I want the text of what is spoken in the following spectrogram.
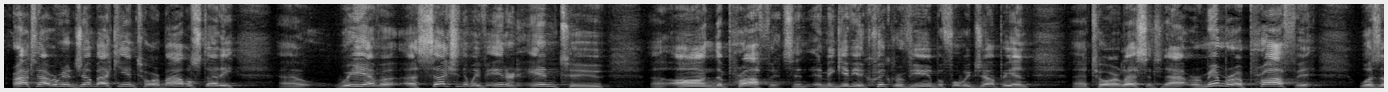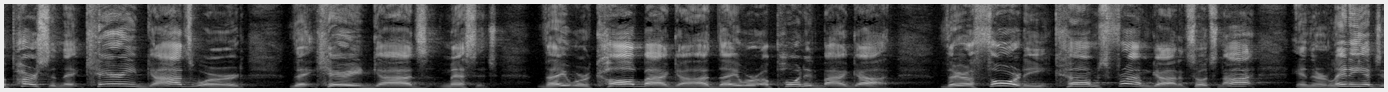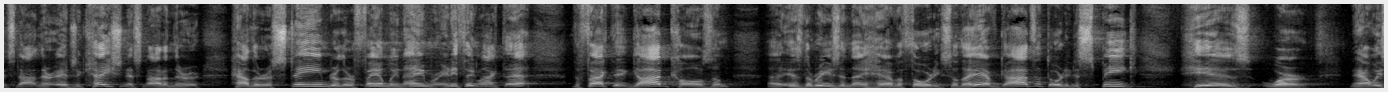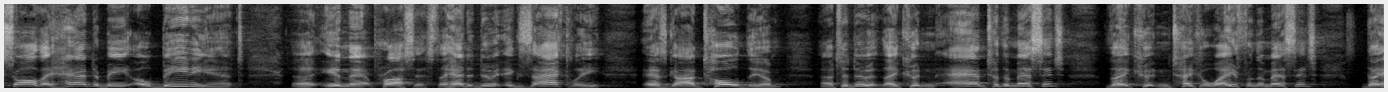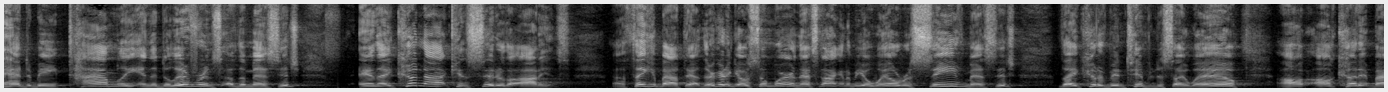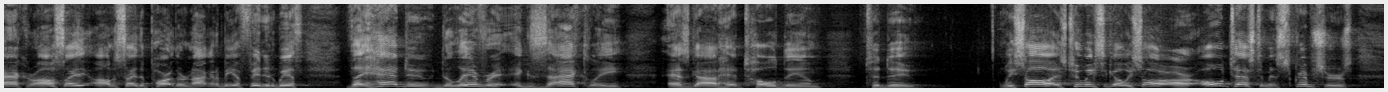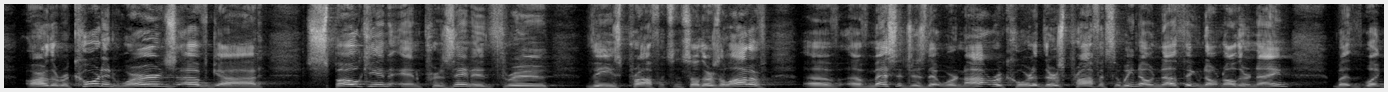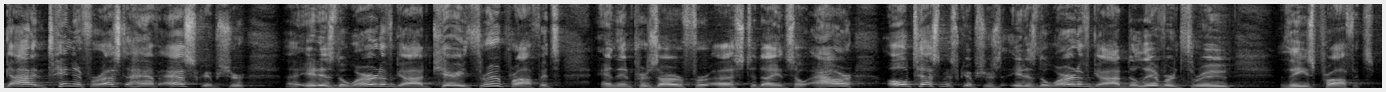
All right, tonight we're going to jump back into our Bible study. Uh, we have a, a, section that we've entered into uh, on the prophets. And, and, let me give you a quick review before we jump in uh, to our lesson tonight. Remember, a prophet was a person that carried God's word, that carried God's message. They were called by God, they were appointed by God. Their authority comes from God. And so it's not in their lineage, it's not in their education, it's not in their how they're esteemed or their family name or anything like that. The fact that God calls them uh, is the reason they have authority. So they have God's authority to speak His word. Now we saw they had to be obedient uh, in that process. They had to do it exactly as God told them uh, to do it. They couldn't add to the message, they couldn't take away from the message. They had to be timely in the deliverance of the message, and they could not consider the audience. Uh, think about that. They're going to go somewhere, and that's not going to be a well received message. They could have been tempted to say, Well, I'll, I'll cut it back, or I'll say, I'll say the part they're not going to be offended with. They had to deliver it exactly as God had told them to do. We saw, as two weeks ago, we saw our Old Testament scriptures are the recorded words of God spoken and presented through these prophets. And so there's a lot of, of, of, messages that were not recorded. There's prophets that we know nothing, don't know their name. But what God intended for us to have as Scripture, uh, it is the Word of God carried through prophets and then preserved for us today. And so our Old Testament Scriptures, it is the Word of God delivered through these prophets.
